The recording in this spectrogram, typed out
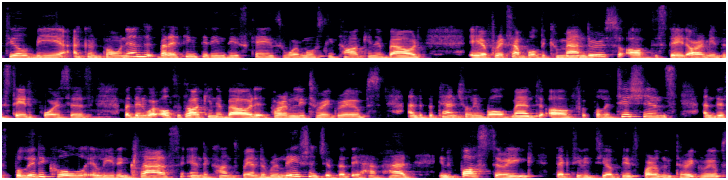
still be a component, but I think that in this case we're mostly talking about, for example, the commanders of the state army, the state forces, but then we're also talking about paramilitary groups and the potential involvement of politicians and this political elite and class in the country and the relationship that they have had in fostering the activity of these paramilitary groups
